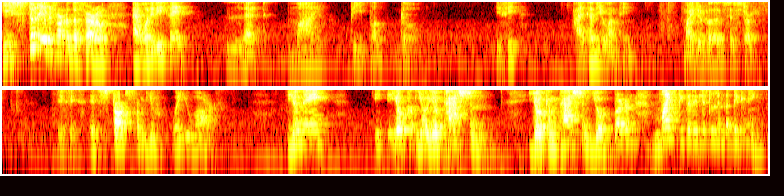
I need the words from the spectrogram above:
he stood in front of the Pharaoh and what did he say? Let my people go. You see, I tell you one thing, my dear brother and sister. You see, it starts from you, where you are. You may, your, your, your passion, your compassion, your burden might be very little in the beginning.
